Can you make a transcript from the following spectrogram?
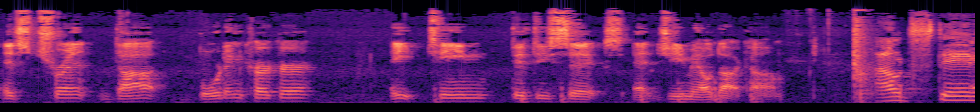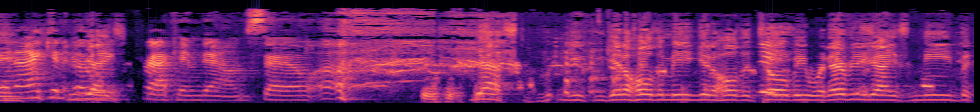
It's trent.bordenkircher1856 at gmail.com. Outstanding. And I can you always guys... track him down. So. Uh... yes, you can get a hold of me, get a hold of Toby, whatever you guys need. But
